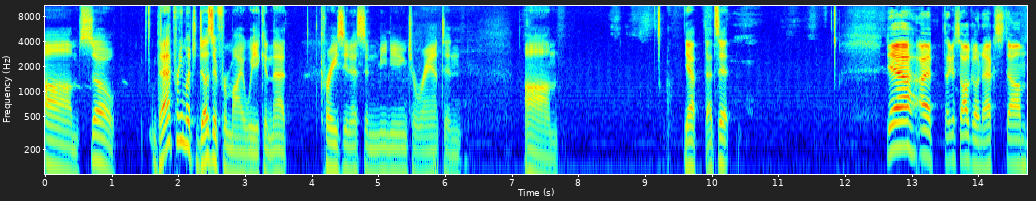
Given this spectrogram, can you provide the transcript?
Um, so that pretty much does it for my week, and that craziness and me needing to rant and, um, yeah, that's it. yeah, I, I guess I'll go next. Um,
